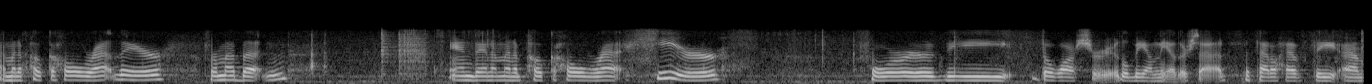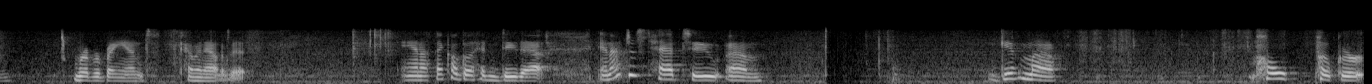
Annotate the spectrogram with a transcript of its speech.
I'm going to poke a hole right there for my button and then I'm going to poke a hole right here for the the washer. It'll be on the other side, but that'll have the um, rubber band coming out of it. And I think I'll go ahead and do that. And I just had to um, give my hole poker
